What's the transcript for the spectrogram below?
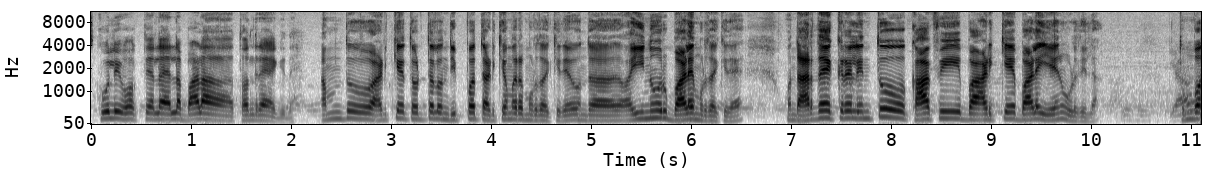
ಸ್ಕೂಲಿಗೆ ಹೋಗ್ತಿಲ್ಲ ಎಲ್ಲ ಭಾಳ ತೊಂದರೆ ಆಗಿದೆ. ನಮ್ಮದು ಅಡಿಕೆ ತೋಟದಲ್ಲಿ ಒಂದು ಇಪ್ಪತ್ತು ಅಡಿಕೆ ಮರ ಮುರಿದಾಕಿದೆ ಒಂದು ಐನೂರು ಬಾಳೆ ಮುರಿದಾಕಿದೆ. ಒಂದು ಅರ್ಧ ಎಕರೆಲಿಂತೂ ಕಾಫಿ ಬಾ ಅಡಿಕೆ ಬಾಳೆ ಏನೂ ಉಳಿದಿಲ್ಲ. ತುಂಬ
